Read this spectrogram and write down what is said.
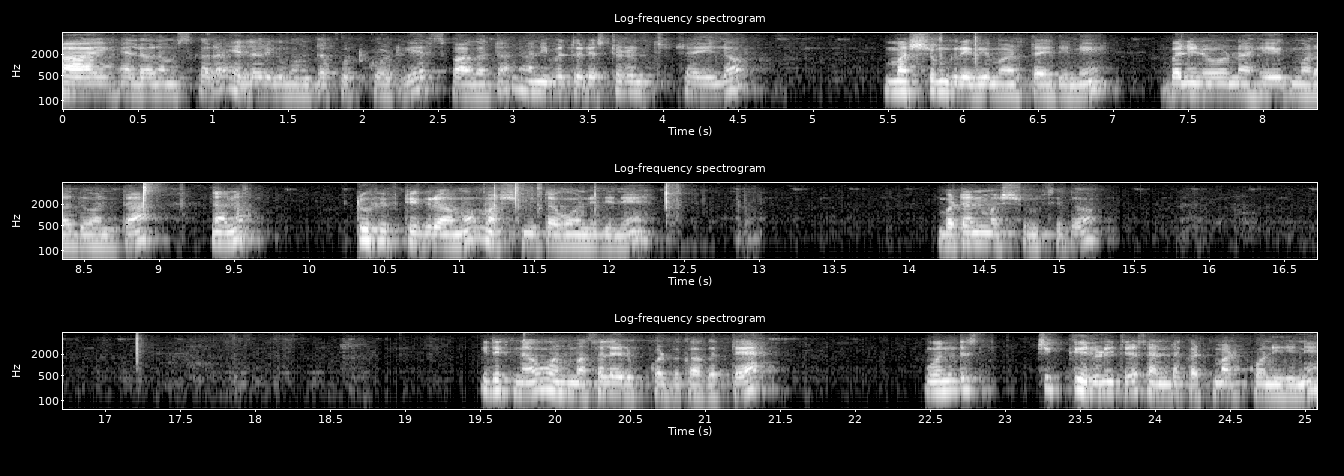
ಹಾಯ್, ಹಲೋ, ನಮಸ್ಕಾರ. ಎಲ್ಲರಿಗೂ ಮಮತಾ ಫುಡ್ ಕೋರ್ಟ್ಗೆ ಸ್ವಾಗತ. ನಾನು ಇವತ್ತು ರೆಸ್ಟೋರೆಂಟ್ ಸ್ಟೈಲು ಮಶ್ರೂಮ್ ಗ್ರೇವಿ ಮಾಡ್ತಾಯಿದ್ದೀನಿ ಬನ್ನಿ ನೋಡೋಣ ಹೇಗೆ ಮಾಡೋದು ಅಂತ. ನಾನು ಟೂ ಫಿಫ್ಟಿ ಗ್ರಾಮು ಮಶ್ರೂಮ್ ತಗೊಂಡಿದ್ದೀನಿ. ಬಟನ್ ಮಶ್ರೂಮ್ಸ್ ಇದು. ಇದಕ್ಕೆ ನಾವು ಒಂದು ಮಸಾಲೆ ರುಬ್ಕೊಳ್ಬೇಕಾಗತ್ತೆ ಒಂದು ಚಿಕ್ಕ ಈರುಳ್ಳಿ ಥರ ಸಣ್ಣ ಕಟ್ ಮಾಡ್ಕೊಂಡಿದ್ದೀನಿ.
